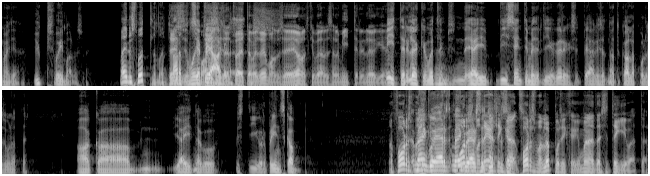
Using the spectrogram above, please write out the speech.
ma ei tea, üks võimalus või? Ma jäin just mõtlema, tõsiseltvõetavaid võimalusi ei olnudki peale selle miiteri löögi. Miiteri löök ja mõtlen, mis jäi viis sentimeetrit liiga kõrgeks, et peaga sealt natuke allapoole suunata. aga jäid nagu, vist Igor Prins ka, no Forsman Mängu järg- mängu järgselt ütles, et-, Forsman lõpus ikkagi mõned asjad tegi, vaata.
